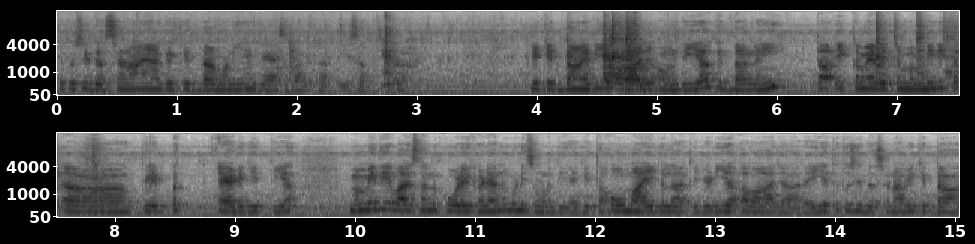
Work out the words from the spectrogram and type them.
ਤੇ ਤੁਸੀਂ ਦੱਸਣਾ ਆ ਕਿ ਕਿੱਦਾਂ ਬਣੀ ਹੈ ਗੈਸ ਬੰਦ ਕਰਦੀ ਹੈ ਸਬਜ਼ੀ ਵਾਲਾ। ਕਿ ਕਿੱਦਾਂ ਇਹਦੀ ਆਵਾਜ਼ ਆਉਂਦੀ ਆ, ਕਿੱਦਾਂ ਨਹੀਂ। ਤਾਂ ਇੱਕ ਮੈਂ ਵਿੱਚ ਮੰਮੀ ਦੀ ਕਲਿੱਪ ਐਡ ਕੀਤੀ ਆ। ਮੰਮੀ ਦੀ ਆਵਾਜ਼ ਸਾਨੂੰ ਕੋਲੇ ਖੜਿਆਂ ਨੂੰ ਵੀ ਨਹੀਂ ਸੁਣਦੀ ਹੈਗੀ, ਤਾਂ ਉਹ ਮਾਈਕ ਲਾ ਕੇ ਜਿਹੜੀ ਆ ਆਵਾਜ਼ ਆ ਰਹੀ ਹੈ, ਤੇ ਤੁਸੀਂ ਦੱਸਣਾ ਵੀ ਕਿੱਦਾਂ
